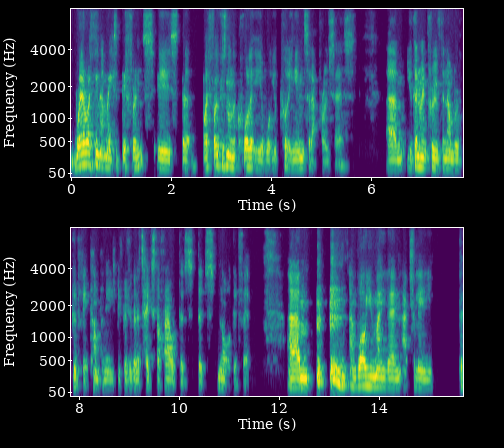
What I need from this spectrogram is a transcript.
Where I think that makes a difference is that by focusing on the quality of what you're putting into that process, um, you're going to improve the number of good fit companies because you're going to take stuff out that's that's not a good fit. Um, and while you may then actually p-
